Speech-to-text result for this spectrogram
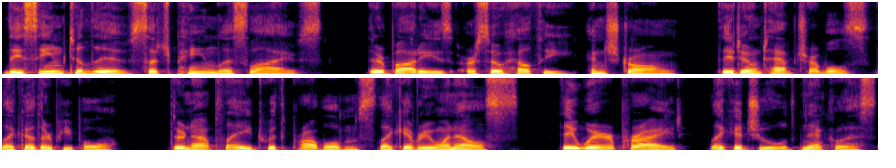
They seem to live such painless lives. Their bodies are so healthy and strong. They don't have troubles like other people. They're not plagued with problems like everyone else. They wear pride like a jeweled necklace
